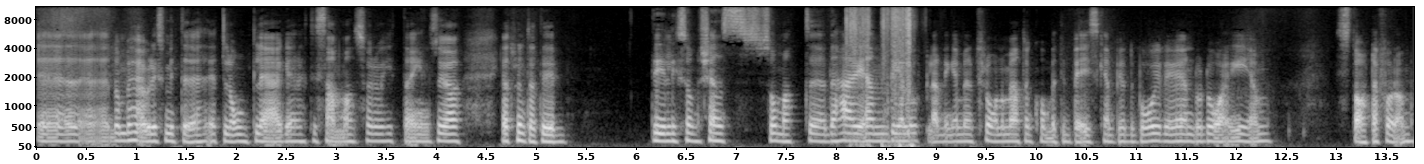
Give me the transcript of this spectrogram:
eh, de behöver liksom inte ett långt läger tillsammans för att hitta in. Så jag, jag tror inte att det, det liksom känns som att eh, det här är en del av uppladdningen. Men från och med att de kommer till Basecamp i Göteborg, det är ändå då EM startar för dem.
